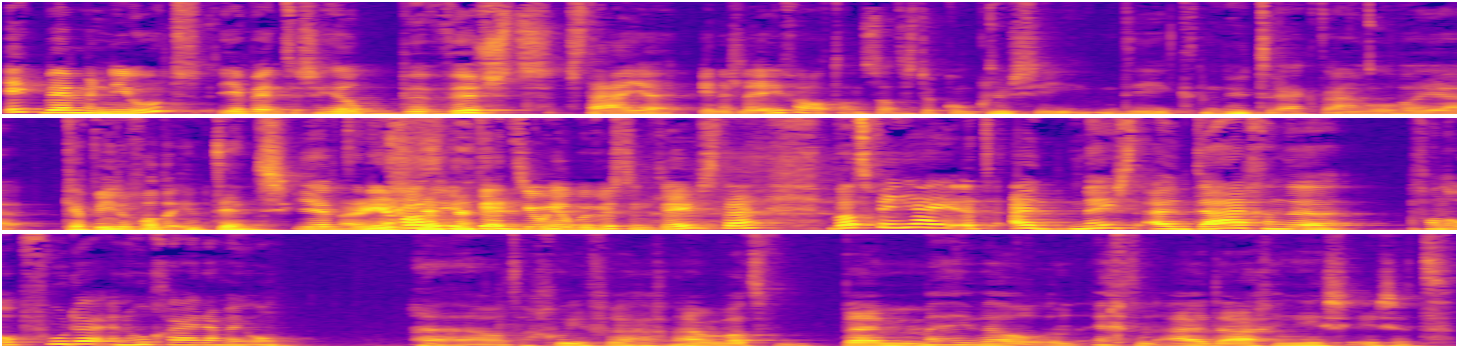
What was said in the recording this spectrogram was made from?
ik ben benieuwd. Je bent dus heel bewust sta je in het leven. Althans, dat is de conclusie die ik nu trek aan hoe wil je... Ik heb in ieder geval de intentie. Je hebt in ieder geval de intentie om heel bewust in het leven te staan. Wat vind jij het uit, meest uitdagende van opvoeden en hoe ga je daarmee om? Ah, wat een goede vraag. Nou, wat bij mij wel een, echt een uitdaging is, is het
